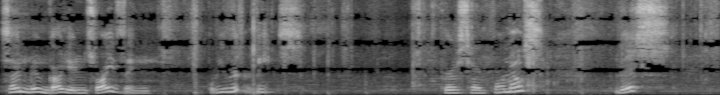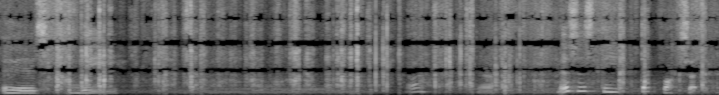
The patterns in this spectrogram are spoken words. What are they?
Sun Moon Guardians Rising re-release. First and foremost, this is the uh, yeah. This is the deck box set.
